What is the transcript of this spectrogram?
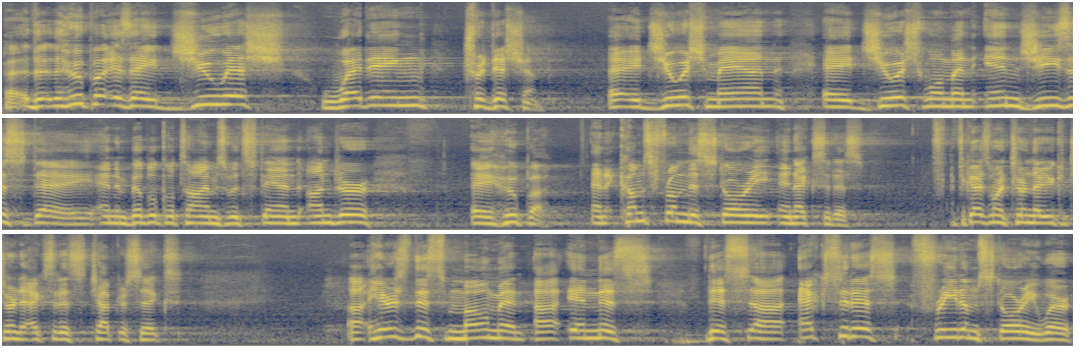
Uh, the, the chuppah is a Jewish wedding tradition. A Jewish man, a Jewish woman in Jesus' day and in biblical times would stand under a chuppah. And it comes from this story in Exodus. If you guys want to turn there, you can turn to Exodus chapter 6. Uh, here's this moment uh, in this, this uh, Exodus freedom story where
